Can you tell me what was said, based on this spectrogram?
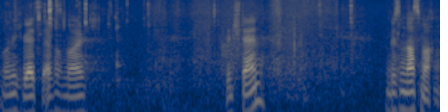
Und ich werde jetzt einfach mal den Stein ein bisschen nass machen.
